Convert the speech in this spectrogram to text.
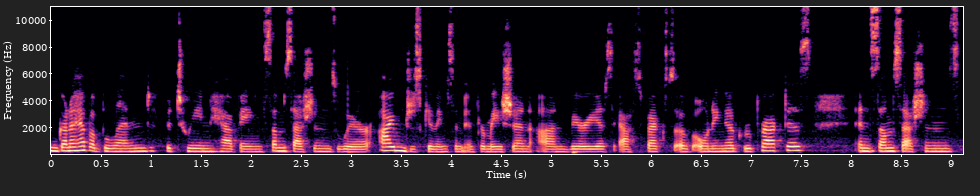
I'm going to have a blend between having some sessions where I'm just giving some information on various aspects of owning a group practice, and some sessions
